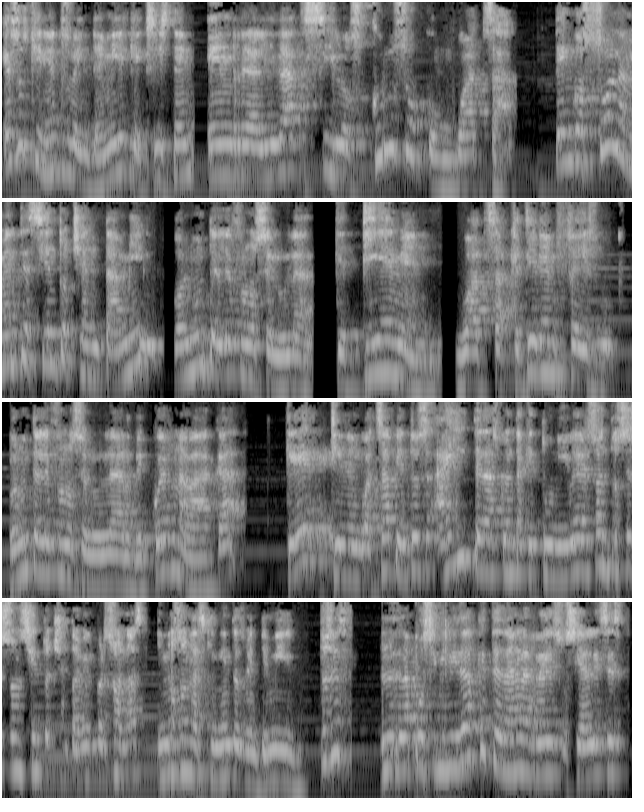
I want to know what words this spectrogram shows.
esos 520 mil que existen, en realidad si los cruzo con WhatsApp, tengo solamente 180 mil con un teléfono celular que tienen WhatsApp, que tienen Facebook, con un teléfono celular de Cuernavaca que tienen WhatsApp y entonces ahí te das cuenta que tu universo entonces son 180 mil personas y no son las 520 mil. Entonces, la posibilidad que te dan las redes sociales es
